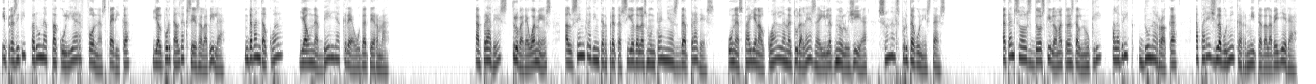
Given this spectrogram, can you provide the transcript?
i presidit per una peculiar font esfèrica i el portal d'accés a la vila, davant del qual hi ha una bella creu de terme. A Prades trobareu, a més, el Centre d'Interpretació de les Muntanyes de Prades, un espai en el qual la naturalesa i l'etnologia són els protagonistes. A tan sols dos quilòmetres del nucli, a l'abric d'una roca, apareix la bonica ermita de la Bellera.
